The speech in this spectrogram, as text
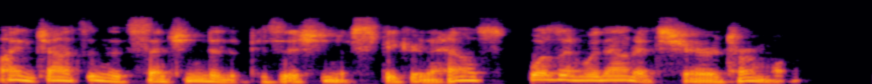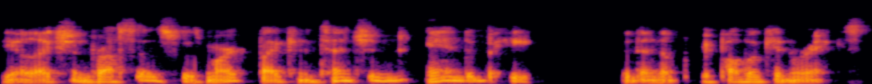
Mike Johnson's ascension to the position of Speaker of the House wasn't without its share of turmoil. The election process was marked by contention and debate within the Republican ranks.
